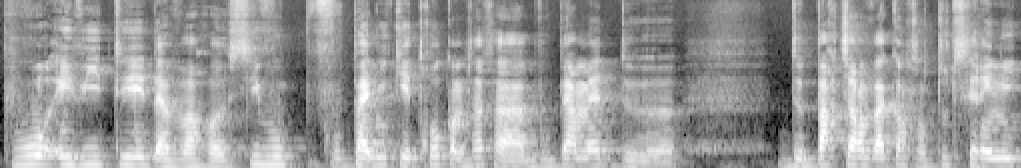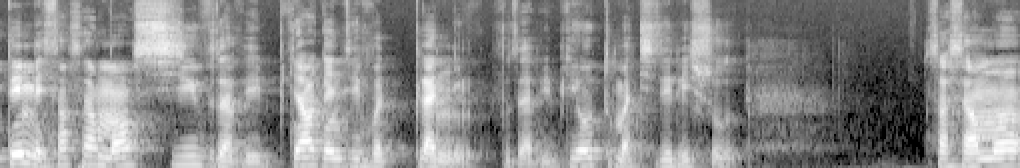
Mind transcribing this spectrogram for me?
pour éviter d'avoir... Euh, si vous, vous paniquez trop, comme ça, ça va vous permettre de, de partir en vacances en toute sérénité. Mais sincèrement, si vous avez bien organisé votre planning, vous avez bien automatisé les choses, sincèrement,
